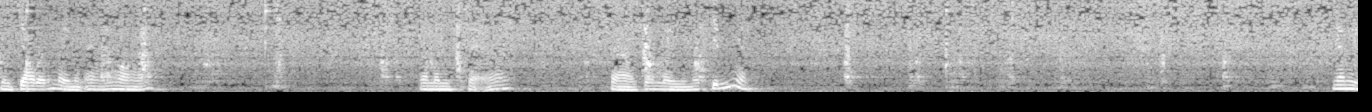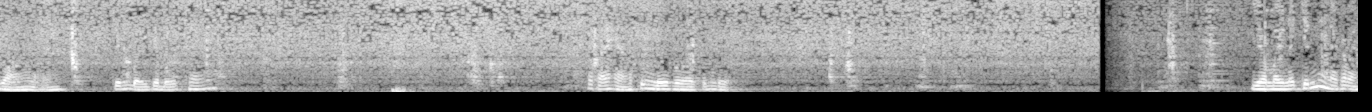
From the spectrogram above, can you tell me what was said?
Mình cho bánh mì mình ăn nó ngon lắm. Và mình sẽ xào cho mì nó chín nha. Nhanh gọn lại chuẩn bị cho bữa sáng. Có thể hạ xuống lửa vừa cũng được. Giờ mì nó chín rồi nè các bạn.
